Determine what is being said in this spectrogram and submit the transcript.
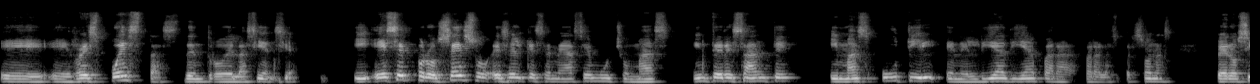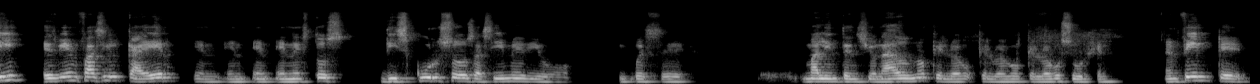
eh, eh, respuestas dentro de la ciencia. Y ese proceso es el que se me hace mucho más interesante y más útil en el día a día para, las personas. Pero sí, es bien fácil caer en, estos discursos así medio, pues, eh, malintencionados, ¿no? Que luego, que, luego, que luego surgen. En fin, que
